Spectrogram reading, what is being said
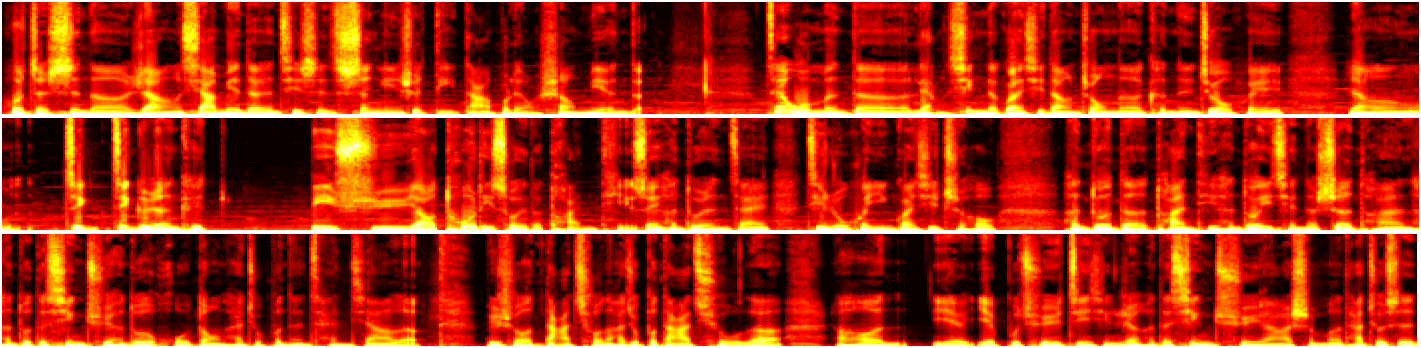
或者是呢让下面的人其实声音是抵达不了上面的。在我们的两性的关系当中呢，可能就会让这这个人可以。必须要脱离所有的团体，所以很多人在进入婚姻关系之后，很多的团体、很多以前的社团、很多的兴趣、很多的活动，他就不能参加了。比如说打球呢，他就不打球了，然后也也不去进行任何的兴趣啊什么，他就是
